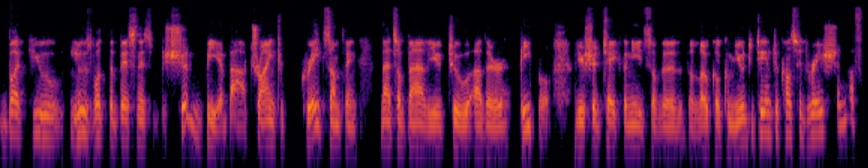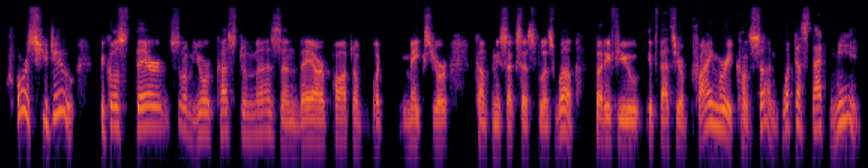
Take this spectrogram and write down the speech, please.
But you lose what the business should be about, trying to create something that's of value to other people. You should take the needs of the, the local community into consideration. Of course you do, because they're sort of your customers and they are part of what makes your company successful as well. But if you if that's your primary concern, what does that mean?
